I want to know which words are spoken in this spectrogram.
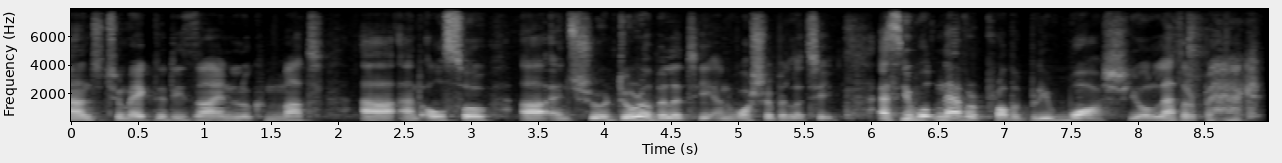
and to make the design look matte uh, and also uh, ensure durability and washability. As you would never probably wash your leather bag,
